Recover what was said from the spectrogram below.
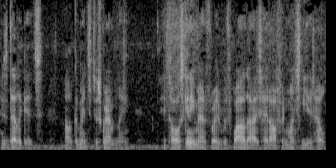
his delegates uh, commenced to scrambling. A tall, skinny Manfred with wild eyes had offered much needed help.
